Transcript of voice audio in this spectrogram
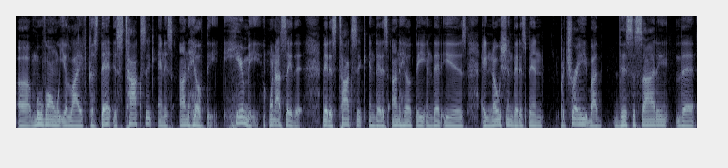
uh, move on with your life, because that is toxic and it's unhealthy. Hear me when I say that. That is toxic and that is unhealthy, and that is a notion that has been portrayed by this society that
